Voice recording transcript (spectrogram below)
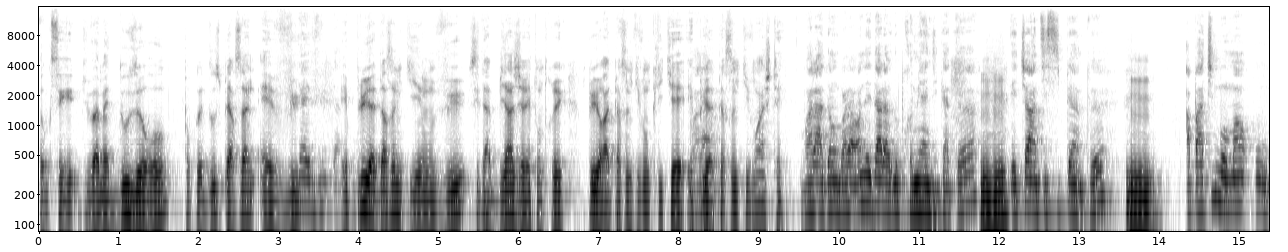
Donc c'est, tu vas mettre 12 euros pour que 12 personnes aient vu. Et plus il y a de personnes qui ont vu, si tu as bien géré ton truc, plus il y aura de personnes qui vont cliquer et Voilà. plus il y a de personnes qui vont acheter. Voilà, donc voilà, on est dans le, premier indicateur Mhm. et tu as anticipé un peu. Mmh. à partir du moment où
